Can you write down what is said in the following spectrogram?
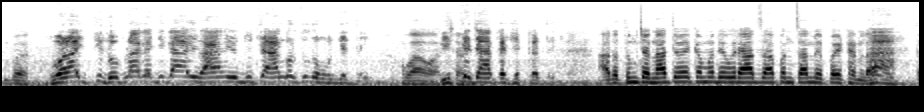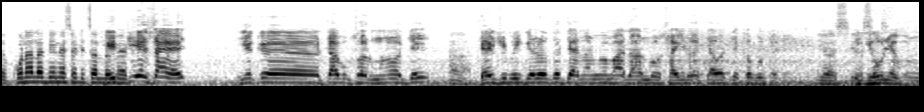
बर. मला इतकी झोप लागायची का अंग- दुसऱ्या अंगावर सुद्धा होऊन देत नाही. वा वा छान. इतकेच आकर्षक करते आता तुमच्या नातेवाईकामध्ये वगैरे आज आपण चाललोय पैठणला हा. तर कोणाला देण्यासाठी चाललोय मॅट? आहेत एक अं, टाबुक सर म्हणून होते हा त्याशी मी गेलो होतो त्यांना मी माझा अनुभव सांगितला तेव्हा ते कबूल झाले यस ते घेऊन या म्हणून.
